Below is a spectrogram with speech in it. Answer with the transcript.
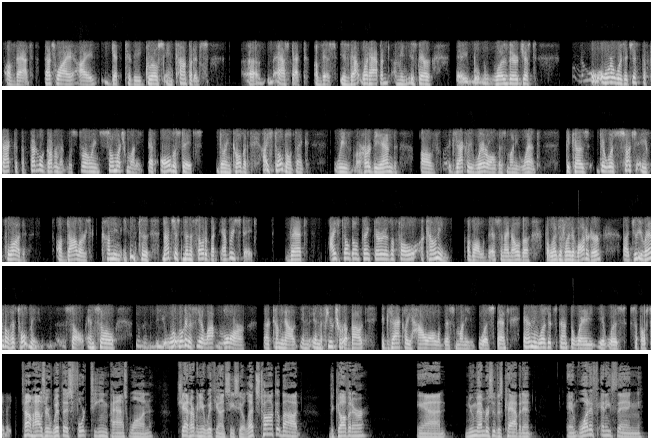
of that. That's why I get to the gross incompetence uh, aspect of this. Is that what happened? I mean, is there was there just or was it just the fact that the federal government was throwing so much money at all the states during COVID? I still don't think we've heard the end of exactly where all this money went because there was such a flood of dollars coming into not just Minnesota but every state that I still don't think there is a full accounting of all of this. And I know the, the legislative auditor, uh, Judy Randall, has told me so. And so we're, we're going to see a lot more uh, coming out in, in the future about exactly how all of this money was spent and was it spent the way it was supposed to be. Tom Hauser with us, 14 past one. Chad Hartman here with you on CCO. Let's talk about the governor and new members of his cabinet, and what, if anything,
